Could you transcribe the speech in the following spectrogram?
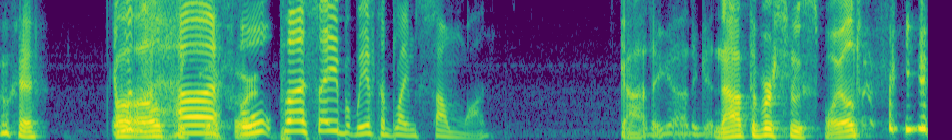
Okay. It wasn't I'll her fault per se, but we have to blame someone. Got it. Got it. Got it. Not the person who spoiled it for you.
